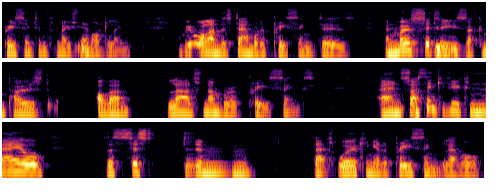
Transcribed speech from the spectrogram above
precinct information yep. modeling. We all understand what a precinct is. And most cities mm-hmm. are composed of a large number of precincts. And so I think if you can nail the system that's working at a precinct level,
